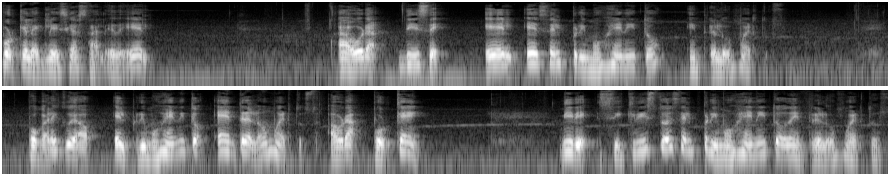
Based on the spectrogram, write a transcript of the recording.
porque la iglesia sale de Él. Ahora dice, Él es el primogénito entre los muertos. Póngale cuidado, el primogénito entre los muertos. Ahora, ¿por qué? Mire, si Cristo es el primogénito de entre los muertos,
